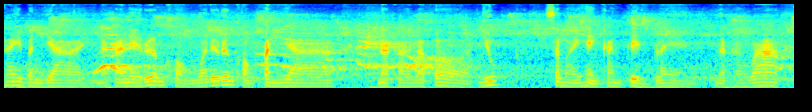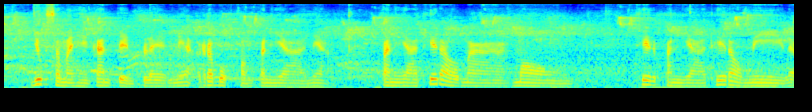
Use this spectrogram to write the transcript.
ให้บรรยายนะคะในเรื่องของว่าด้วยเรื่องของปัญญานะคะแล้วก็ยุคสมัยแห่งการเปลี่ยนแปลงนะคะว่ายุคสมัยแห่งการเปลี่ยนแปลงเนี่ยระบบของปัญญาเนี่ยปัญญาที่เรามามองที่ปัญญาที่เรามีและ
